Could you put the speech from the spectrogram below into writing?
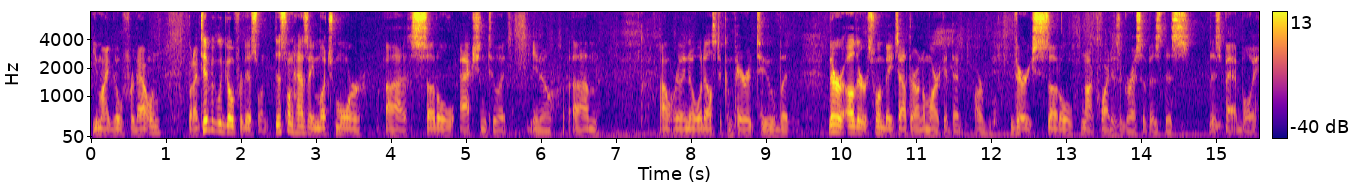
You might go for that one. But I typically go for this one. This one has a much more uh, subtle action to it, you know. Um, I don't really know what else to compare it to, but there are other swim baits out there on the market that are very subtle, not quite as aggressive as this this bad boy.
